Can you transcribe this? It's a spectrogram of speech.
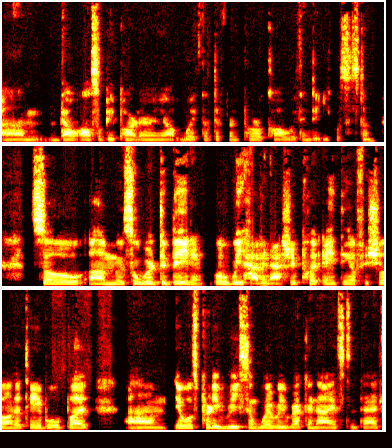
Um, that will also be partnering up with a different protocol within the ecosystem. So, um, so we're debating. Well, we haven't actually put anything official on the table, but um, it was pretty recent where we recognized that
